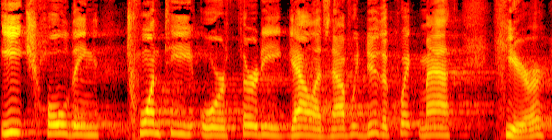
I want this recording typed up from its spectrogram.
each holding 20 or 30 gallons. Now, if we do the quick math here,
